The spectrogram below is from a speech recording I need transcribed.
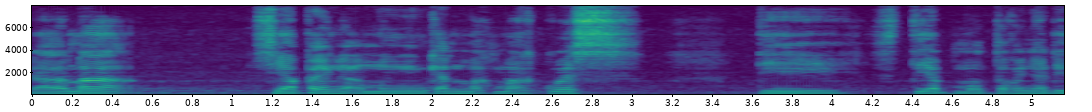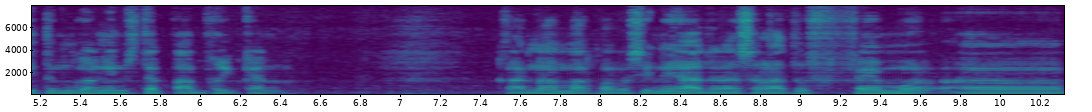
Karena siapa yang nggak menginginkan Mark Marquez di setiap motornya ditunggangin setiap pabrikan. Karena Mark Marquez ini adalah salah satu femo, uh,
